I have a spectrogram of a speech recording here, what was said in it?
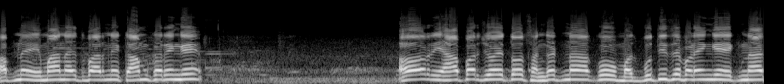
अपने ईमान एतबार ने काम करेंगे। और यहाँ पर जो है तो संगठन को मजबूती से बढ़ेंगे एक नाथ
